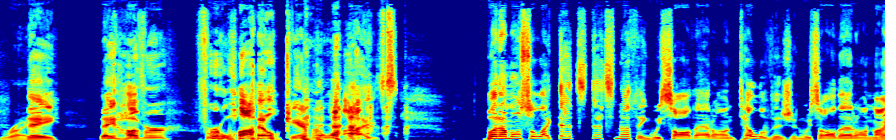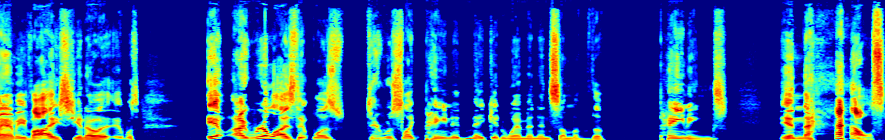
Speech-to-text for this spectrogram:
right. they they hover for a while camera wise but i'm also like that's that's nothing we saw that on television we saw that on Right. miami vice you know it, it was it I realized it was there was like painted naked women in some of the paintings in the house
